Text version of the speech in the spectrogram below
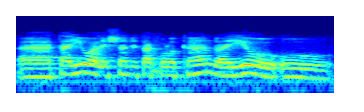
uh, tá aí o Alexandre está colocando aí o, o,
